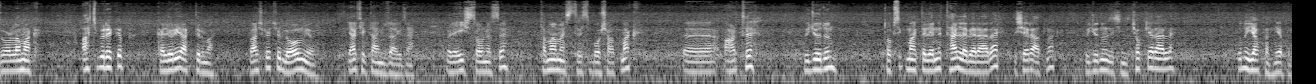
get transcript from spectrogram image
zorlamak. Aç bırakıp kalori yaktırmak. Başka türlü olmuyor. Gerçekten güzel güzel. Böyle iş sonrası tamamen stresi boşaltmak. Ee, artı vücudun toksik maddelerini terle beraber dışarı atmak vücudunuz için çok yararlı. Bunu yapın, yapın.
